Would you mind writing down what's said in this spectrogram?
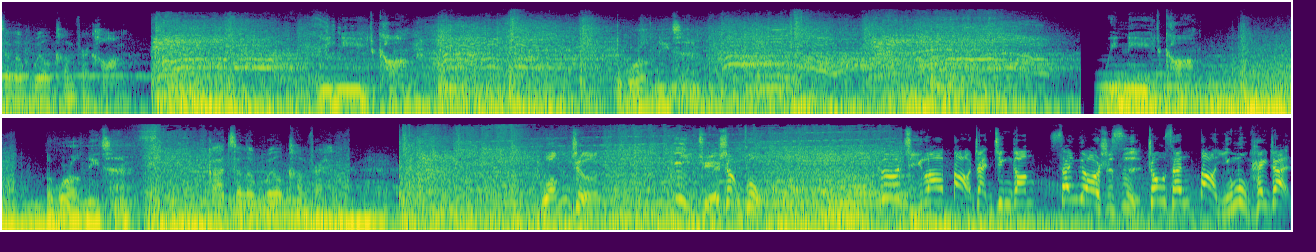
Godzilla. Godzilla will come for Kong. We need Kong. The world needs him. We need. Kong. The world needs him. Godzilla will come for him. 王者一决胜负，哥吉拉大战金刚，三月二十四周三大荧幕开战。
